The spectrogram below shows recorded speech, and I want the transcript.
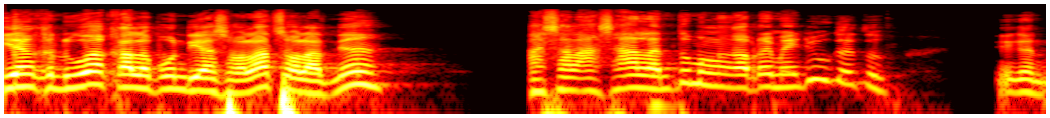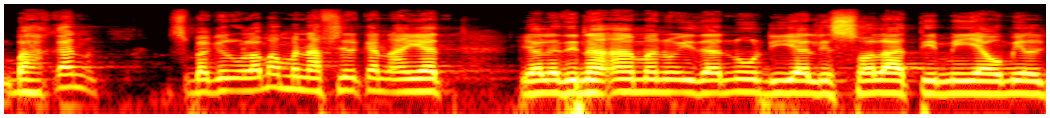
yang kedua kalaupun dia sholat sholatnya asal-asalan tuh menganggap remeh juga tuh Ya kan? Bahkan sebagian ulama menafsirkan ayat ya ladina amanu idza nudiya lis-salati mi yaumil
